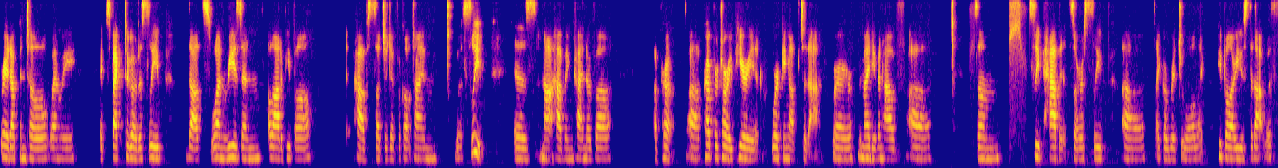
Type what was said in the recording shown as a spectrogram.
right up until when we expect to go to sleep, that's one reason a lot of people have such a difficult time with sleep is not having kind of a, a, pre, a preparatory period working up to that where we might even have uh, some sleep habits or sleep uh, like a ritual like people are used to that with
